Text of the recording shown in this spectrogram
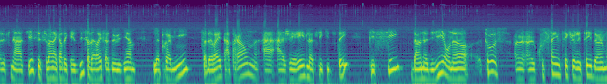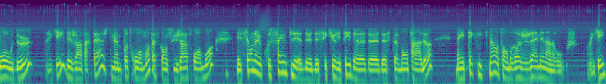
le financier, c'est souvent la carte de crédit. Ça devrait être le deuxième. Le premier, ça devrait être apprendre à, à gérer notre liquidité. Puis si, dans notre vie, on a tous un, coussin de sécurité d'un mois ou deux, OK, déjà en partage, même pas trois mois parce qu'on suggère trois mois, mais si on a un coussin de, de, sécurité de ce montant-là, bien, techniquement, on tombera jamais dans le rouge. OK?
